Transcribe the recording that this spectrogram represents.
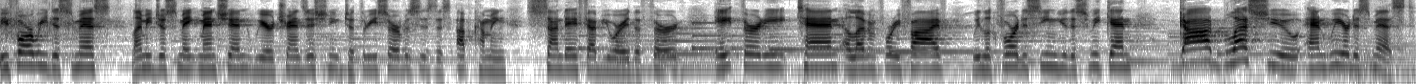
Before we dismiss, let me just make mention we are transitioning to three services this upcoming Sunday, February the 3rd, 8:30, 10, 11:45. We look forward to seeing you this weekend. God bless you and we are dismissed.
